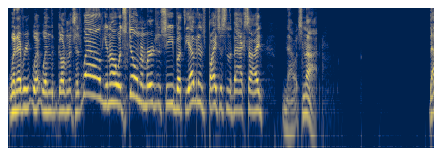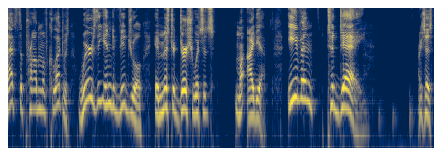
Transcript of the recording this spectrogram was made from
When every when, when the government says, well, you know, it's still an emergency, but the evidence bites us in the backside, now it's not. That's the problem of collectivists. Where's the individual in Mr. Dershowitz's idea? Even today, he says,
